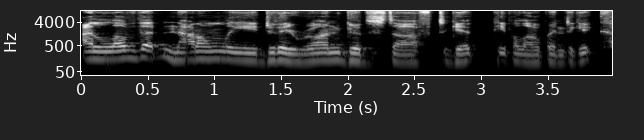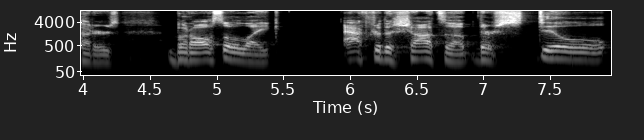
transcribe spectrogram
I love that not only do they run good stuff to get people open, to get cutters, but also like after the shots up, they're still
